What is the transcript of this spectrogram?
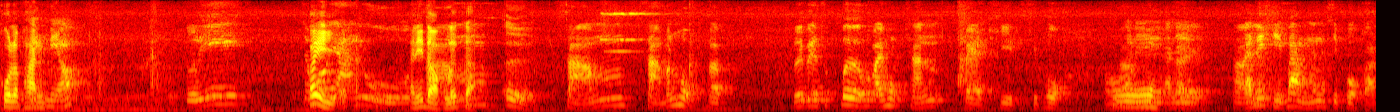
คู่ละพัน เหนียว ตัวนี้จะเฮ้ยยางอยู่อันนี้ดอกลึกอะ สามเออสามสามพันหกครับเลยเป็นซุปเปอร์เข้าไปหกชั้นแปดขีดสิบหกอันนี้อันนี้ใช่ อันนี้กี่บ้างนั่นสิบหกอะ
